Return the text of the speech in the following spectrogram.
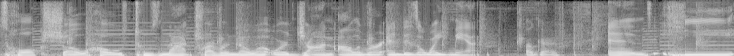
talk show host who's not Trevor Noah or John Oliver and is a white man. Okay. And he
